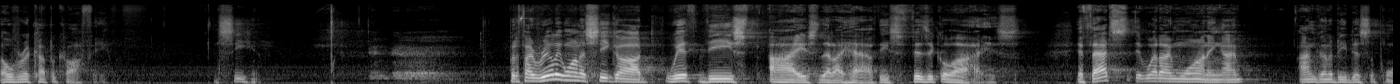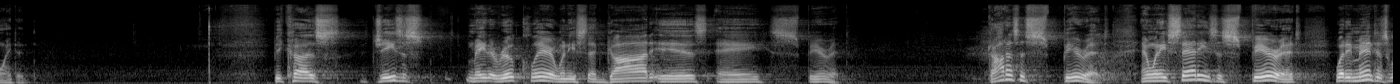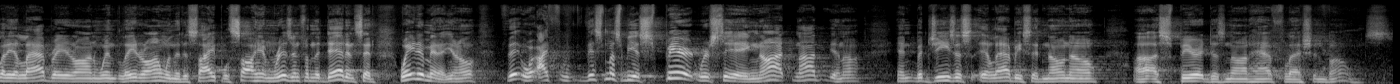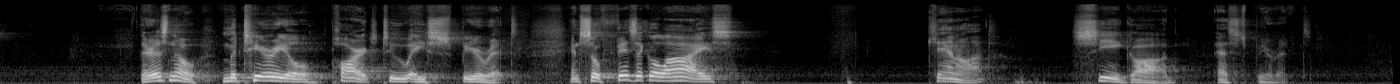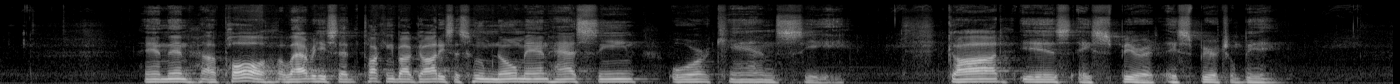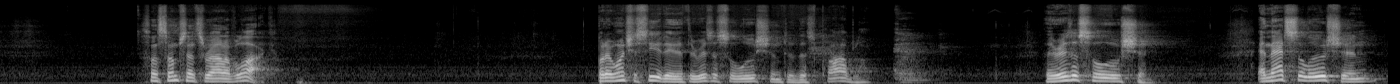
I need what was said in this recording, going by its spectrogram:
over a cup of coffee and see Him. But if I really want to see God with these eyes that I have, these physical eyes, if that's what I'm wanting, I'm, I'm going to be disappointed. Because Jesus made it real clear when he said, God is a spirit. God is a spirit. And when he said he's a spirit, what he meant is what he elaborated on when later on when the disciples saw him risen from the dead and said, "Wait a minute, you know, this must be a spirit we're seeing, not not you know." And but Jesus elaborated. He said, "No, no, uh, a spirit does not have flesh and bones. There is no material part to a spirit, and so physical eyes cannot see God as spirit. And then uh, Paul elaborated, he said, talking about God, he says, Whom no man has seen or can see. God is a spirit, a spiritual being. So, in some sense, we're out of luck. But I want you to see today that there is a solution to this problem. There is a solution. And that solution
